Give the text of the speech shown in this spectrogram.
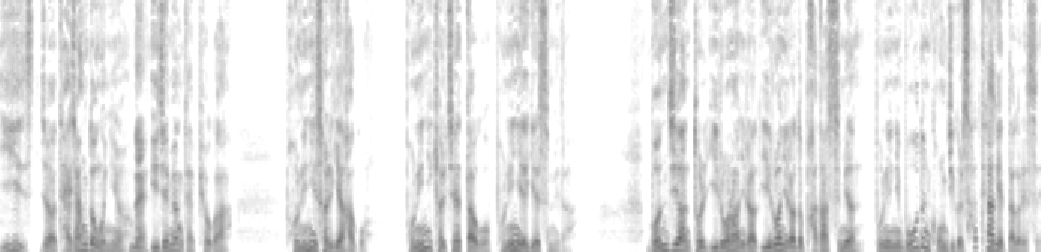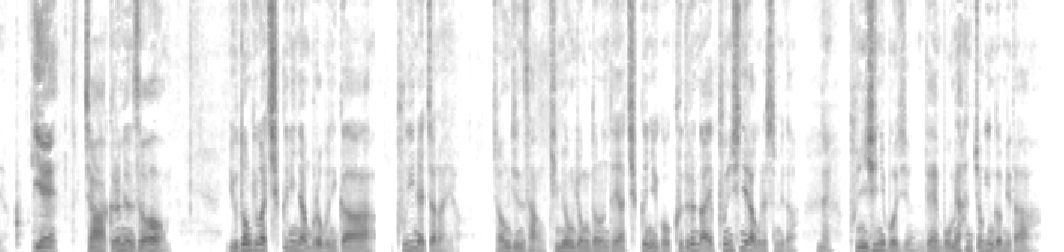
이저 대장동은요. 네. 이재명 대표가 본인이 설계하고 본인이 결제했다고 본인이 얘기했습니다. 먼지 한톨 일원이라 일원이라도 받았으면 본인이 모든 공직을 사퇴하겠다 그랬어요. 예. 자 그러면서 유동규가 측근이냐 물어보니까 부인했잖아요. 정진상, 김용 정도는 돼야 측근이고 그들은 나의 분신이라고 그랬습니다. 네. 분신이 뭐죠? 내 몸의 한쪽인 겁니다.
